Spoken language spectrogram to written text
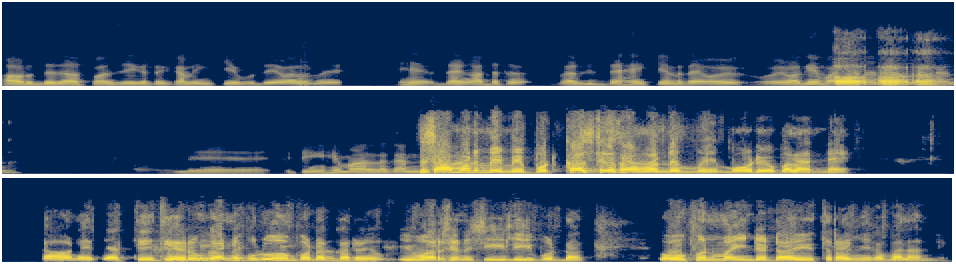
අවුද්ධ දස් පන්සේකට කලින් කියපු දේවල් මේ දැන් අදට වැලි දැහැ කියල. දැ ඔය වගේ වචන ඉතින් හෙම අල්ලගන්න සාමන මේ පොඩ්කාස්ටක සමන්න මේ මෝඩයෝ බලන්න තාන ඇත්තේ තේරුම් ගන්න පුළුවන් පොඩක් කර විමර්ශන ශීලී පොඩ්ඩක් ඕපන් මයින්ඩට විතරයි මේක බලන්නේ.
